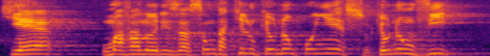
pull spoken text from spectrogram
que é uma valorização daquilo que eu não conheço, que eu não vi.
